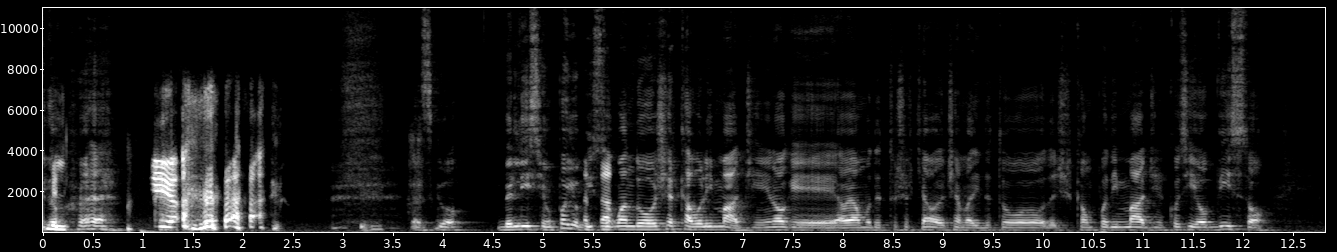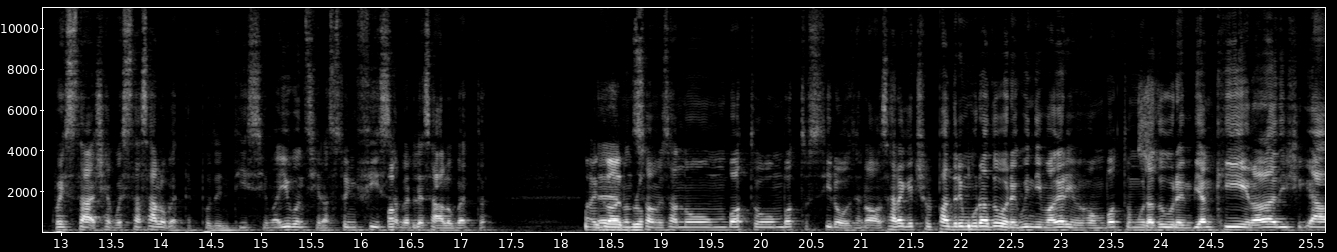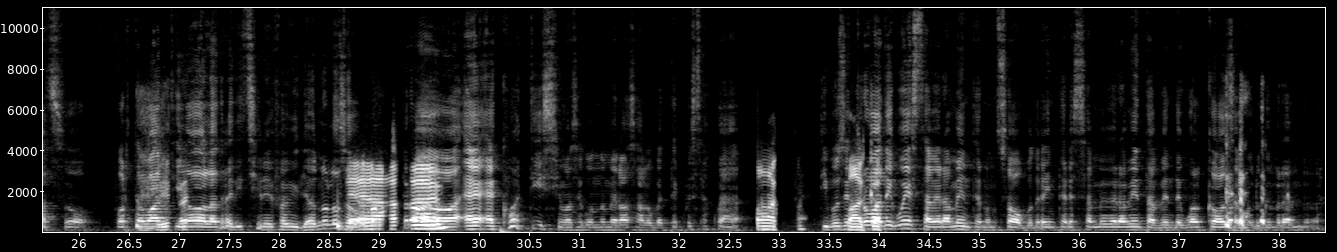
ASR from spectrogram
Let's go Bellissimo. Poi ho visto quando cercavo le immagini, no? Che avevamo detto cerchiamo, cioè mi hai detto di cercare un po' di immagini così. Ho visto questa, cioè questa Salopet è potentissima. Io considero, sto in fissa per le Salopet. Eh, God, non bro. so, mi sanno un botto, un botto stilose, no? Sarà che c'ho il padre muratore, quindi magari mi fa un botto muratura in bianchino, allora dici cazzo porta avanti no, la tradizione di famiglia, non lo so, yeah, però è, è, coattissima secondo me la Salopet e questa qua, Pacca. tipo se Pacca. trovate questa veramente non so, potrei interessarmi veramente a vendere qualcosa pur di prenderla.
